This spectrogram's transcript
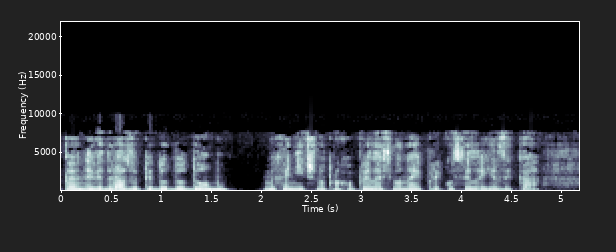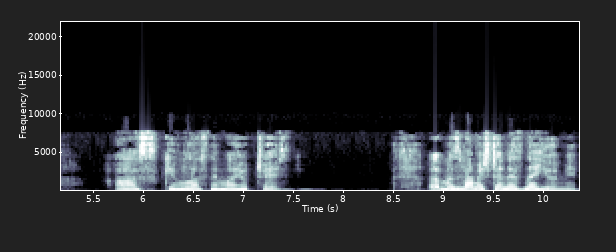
певне, відразу піду додому, механічно прохопилась вона і прикусила язика. А з ким, власне, маю честь? Ми з вами ще не знайомі.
